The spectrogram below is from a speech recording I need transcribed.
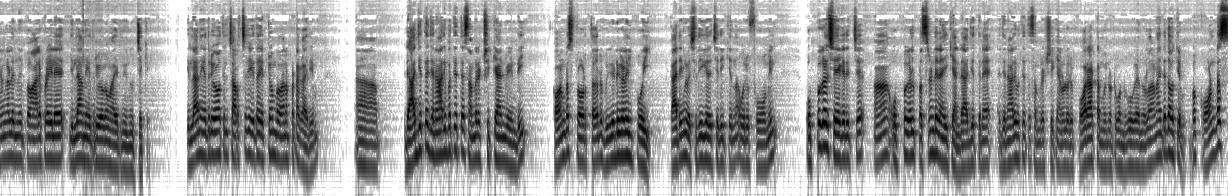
ഞങ്ങൾ ഇന്നിപ്പോൾ ആലപ്പുഴയിലെ ജില്ലാ നേതൃയോഗമായിരുന്നു ഇന്ന് ഉച്ചയ്ക്ക്. ജില്ലാ നേതൃയോഗത്തിൽ ചർച്ച ചെയ്ത ഏറ്റവും പ്രധാനപ്പെട്ട കാര്യം രാജ്യത്തെ ജനാധിപത്യത്തെ സംരക്ഷിക്കാൻ വേണ്ടി കോൺഗ്രസ് പ്രവർത്തകർ വീടുകളിൽ പോയി കാര്യങ്ങൾ വിശദീകരിച്ചിരിക്കുന്ന ഒരു ഫോമിൽ ഒപ്പുകൾ ശേഖരിച്ച് ആ ഒപ്പുകൾ പ്രസിഡന്റിനെ അയക്കാൻ രാജ്യത്തിനെ ജനാധിപത്യത്തെ സംരക്ഷിക്കാനുള്ള ഒരു പോരാട്ടം മുന്നോട്ട് കൊണ്ടുപോകുക എന്നുള്ളതാണ് അതിന്റെ ദൗത്യം. അപ്പോൾ കോൺഗ്രസ്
